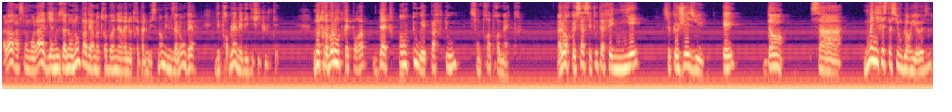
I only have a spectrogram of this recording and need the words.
alors à ce moment-là, eh bien, nous allons non pas vers notre bonheur et notre épanouissement, mais nous allons vers des problèmes et des difficultés. Notre volonté propre d'être en tout et partout son propre maître. Alors que ça, c'est tout à fait nier ce que Jésus est dans sa manifestation glorieuse,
